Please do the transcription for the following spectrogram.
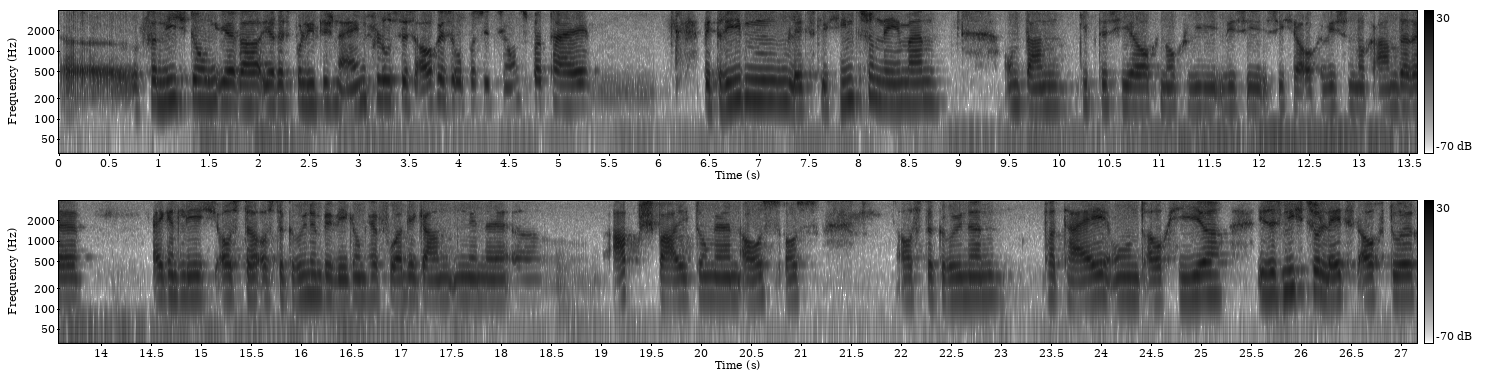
äh, Vernichtung ihrer, ihres politischen Einflusses auch als Oppositionspartei betrieben, letztlich hinzunehmen. Und dann gibt es hier auch noch, wie, wie Sie sicher auch wissen, noch andere eigentlich aus der, aus der grünen Bewegung hervorgegangene äh, Abspaltungen aus, aus, aus der grünen Partei und auch hier ist es nicht zuletzt auch durch,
